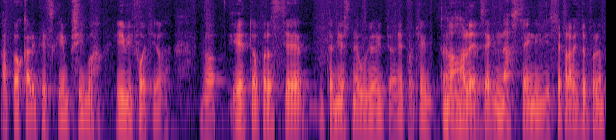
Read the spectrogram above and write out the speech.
apokalyptickým přímo, ji vyfotila. No, je to prostě téměř neuvěřitelné po těch mnoha letech na stejný místě. Pravděpodobně,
